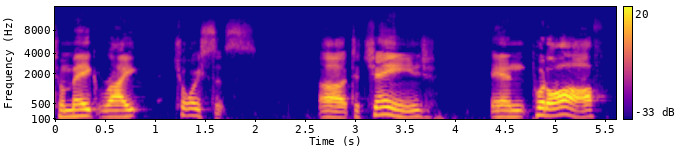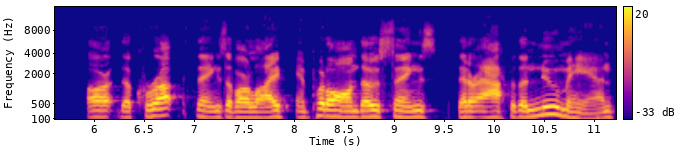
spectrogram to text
to make right choices, uh, to change and put off our, the corrupt things of our life and put on those things that are after the new man,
